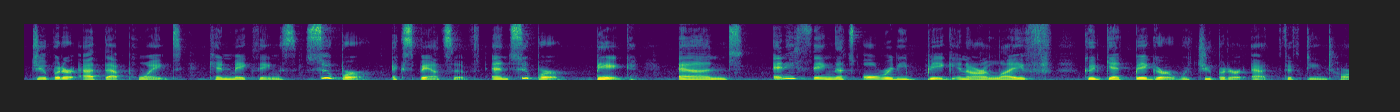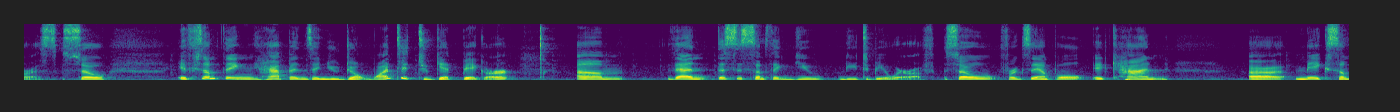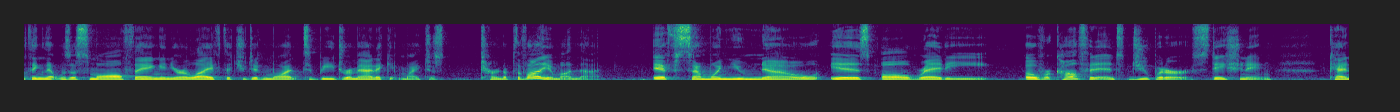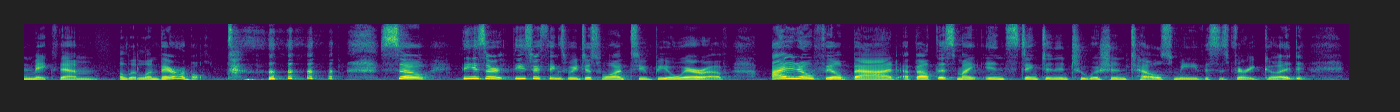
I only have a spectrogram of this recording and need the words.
Jupiter at that point can make things super expansive and super big. And anything that's already big in our life could get bigger with Jupiter at 15 Taurus. So if something happens and you don't want it to get bigger, um, then this is something you need to be aware of. So, for example, it can uh, make something that was a small thing in your life that you didn't want to be dramatic, it might just turn up the volume on that. If someone you know is already overconfident, Jupiter stationing can make them a little unbearable. so these are these are things we just want to be aware of. I don't feel bad about this. My instinct and intuition tells me this is very good.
